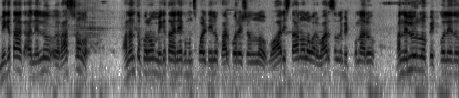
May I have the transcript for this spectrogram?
మిగతా నెల్లూరు రాష్ట్రంలో అనంతపురం మిగతా అనేక మున్సిపాలిటీలు కార్పొరేషన్లో వారి స్థానంలో వారి వారసులను పెట్టుకున్నారు. మన నెల్లూరులో పెట్టుకోలేదు.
